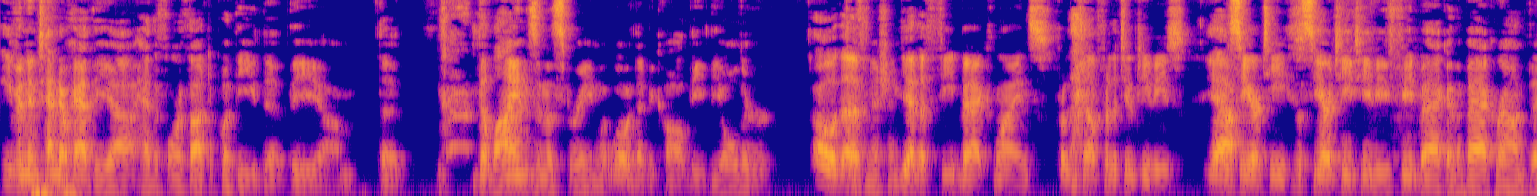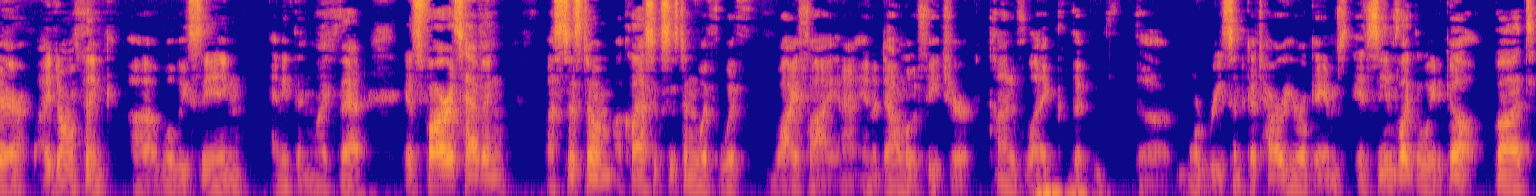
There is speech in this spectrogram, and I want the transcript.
even Nintendo had the uh, had the forethought to put the the the um, the the lines in the screen. What, what would that be called? The the older Oh, the definition. yeah, the feedback lines for the for the two TVs, yeah. the CRTs. The CRT TV feedback in the background there. I don't think uh, we'll be seeing anything like that. As far as having a system, a classic system with with Wi-Fi and a, and a download feature, kind of like the the more recent Guitar Hero games, it seems like the way to go. But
